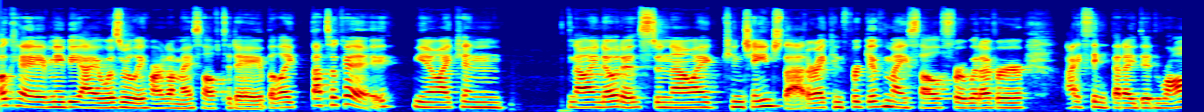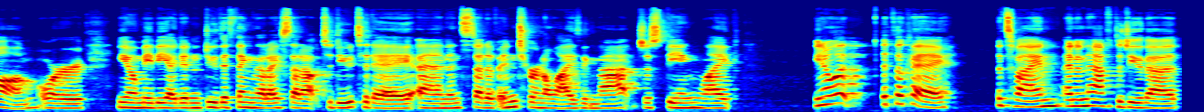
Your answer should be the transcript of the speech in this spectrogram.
okay maybe i was really hard on myself today but like that's okay you know i can now I noticed and now I can change that or I can forgive myself for whatever I think that I did wrong or you know maybe I didn't do the thing that I set out to do today. And instead of internalizing that just being like you know what? It's okay. It's fine. I didn't have to do that.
